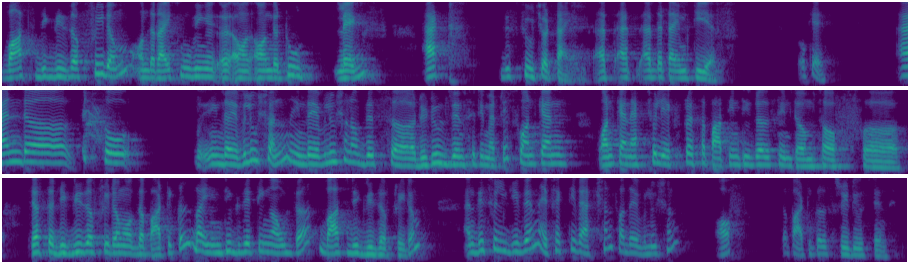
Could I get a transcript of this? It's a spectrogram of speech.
Bath's degrees of freedom on the right moving, uh, on, on, the two legs at this future time, at, at, at the time Tf, okay. And uh, so in the evolution, in the evolution of this uh, reduced density matrix, one can one can actually express the path integrals in terms of uh, just the degrees of freedom of the particle by integrating out the Bath's degrees of freedom. And this will give an effective action for the evolution of the particle's reduced density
